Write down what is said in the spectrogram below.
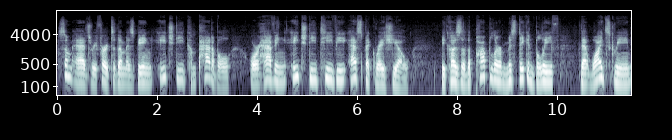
Some ads refer to them as being HD compatible or having HD TV aspect ratio because of the popular mistaken belief that widescreen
